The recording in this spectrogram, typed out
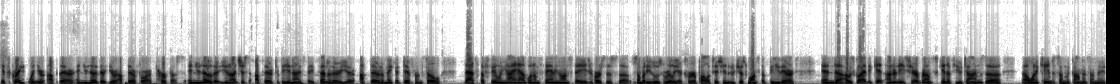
it's great when you're up there and you know that you're up there for a purpose and you know that you're not just up there to be a United States Senator, you're up there to make a difference. So that's the feeling I have when I'm standing on stage versus uh, somebody who's really a career politician who just wants to be there. And uh, I was glad to get underneath Sherrod Brown's skin a few times uh, uh, when it came to some of the comments I made.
